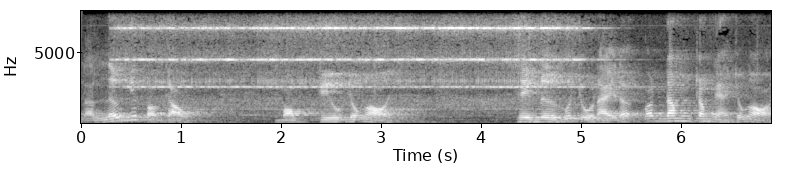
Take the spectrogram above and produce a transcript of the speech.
là lớn nhất toàn cầu một triệu chỗ ngồi thiền đường của chùa này đó có 500 ngàn chỗ ngồi.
